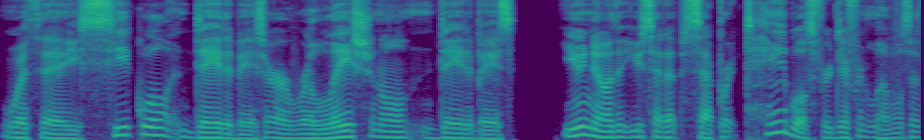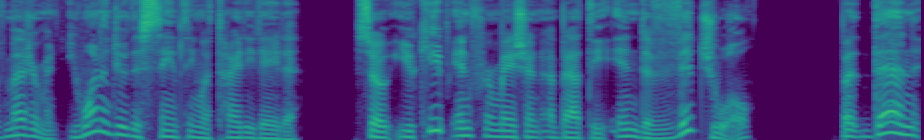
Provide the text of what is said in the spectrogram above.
with a SQL database or a relational database, you know that you set up separate tables for different levels of measurement. You want to do the same thing with tidy data. So you keep information about the individual, but then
